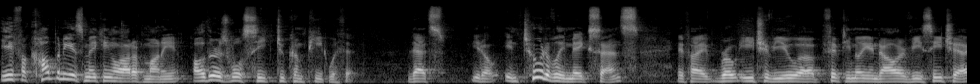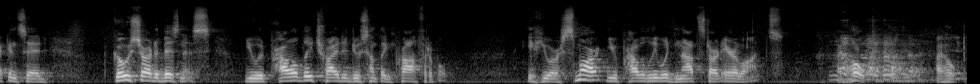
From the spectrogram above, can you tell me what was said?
If a company is making a lot of money, others will seek to compete with it. That's you know, intuitively makes sense. If I wrote each of you a $50 million VC check and said, go start a business, you would probably try to do something profitable. If you are smart, you probably would not start airlines. I hope. I hope.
